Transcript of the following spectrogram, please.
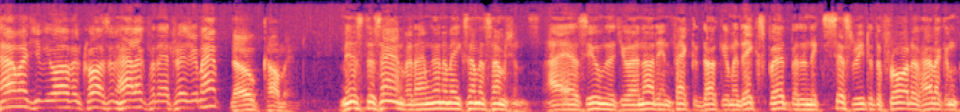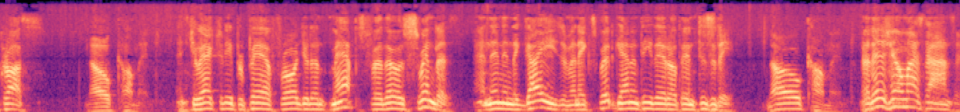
How much have you offered Cross and Halleck for their treasure map? No comment. Mr. Sanford, I'm going to make some assumptions. I assume that you are not, in fact, a document expert, but an accessory to the fraud of Halleck and Cross. No comment. That you actually prepare fraudulent maps for those swindlers, and then, in the guise of an expert, guarantee their authenticity. No comment. But this you must answer.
